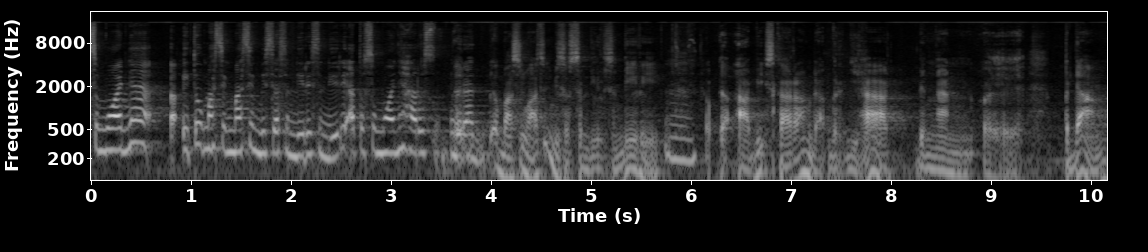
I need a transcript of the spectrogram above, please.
semuanya uh, itu masing-masing bisa sendiri-sendiri atau semuanya harus berat? Masing-masing bisa sendiri-sendiri. Hmm. Abi sekarang tidak berjihad dengan eh, pedang,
